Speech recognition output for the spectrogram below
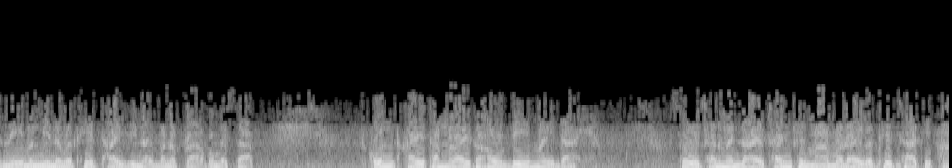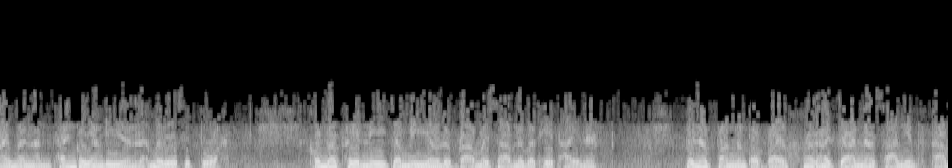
ทนี้มันมีในประเทศไทยที่ไหนบ้างเปล่าก็ไม่ทราบ คนใครทำอะไรก็เอาดีไม่ได้สู้ฉันไม่ได้ ฉันขึ้นมาเมื่อไรประเทศชาติจิบหายเมื่อนั้น ฉันก็ยังดีนั่นแหละไม่รู้สึกตัว คนประเภทนี้จะมีอย่างหรือเปล่าไม่ทราบในประเทศไทยนะเป็นนักฟังกันต่อไปว่าอาจารย์นาสานี่ถาม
